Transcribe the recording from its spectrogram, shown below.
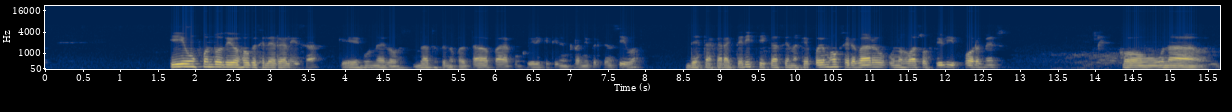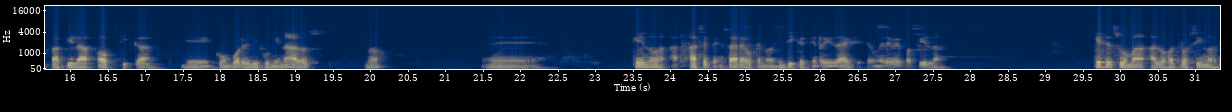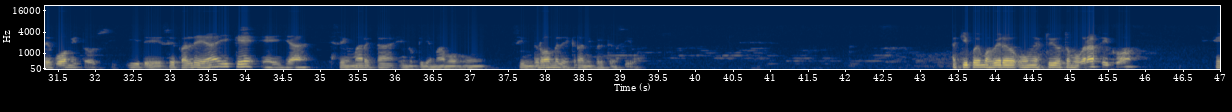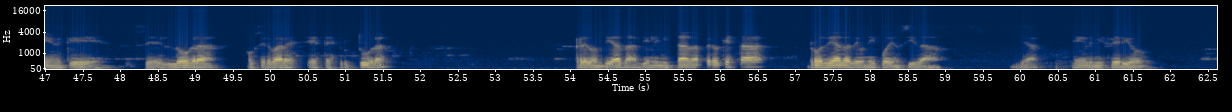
y un fondo de ojo que se le realiza, que es uno de los datos que nos faltaba para concluir que tiene un cráneo hipertensivo, de estas características en las que podemos observar unos vasos filiformes con una papila óptica eh, con bordes difuminados, ¿no? Eh, que nos hace pensar o que nos indica que en realidad existe un edema de papila que se suma a los otros signos de vómitos y de cefalea y que eh, ya se enmarca en lo que llamamos un síndrome de cráneo hipertensivo. Aquí podemos ver un estudio tomográfico en el que se logra observar esta estructura redondeada, bien limitada, pero que está rodeada de una hipodensidad, ya en el hemisferio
